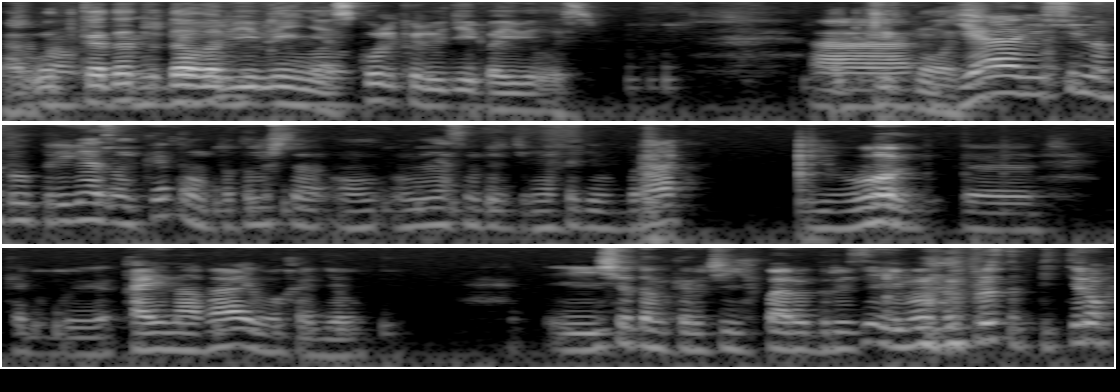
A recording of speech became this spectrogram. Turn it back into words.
А вот когда ты дал объявление, сколько людей появилось? А, я не сильно был привязан к этому, потому что у меня, смотрите, у меня ходил брат, его, э, как бы, Кайнага его ходил. И еще там, короче, их пару друзей, и мы, мы просто пятером,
